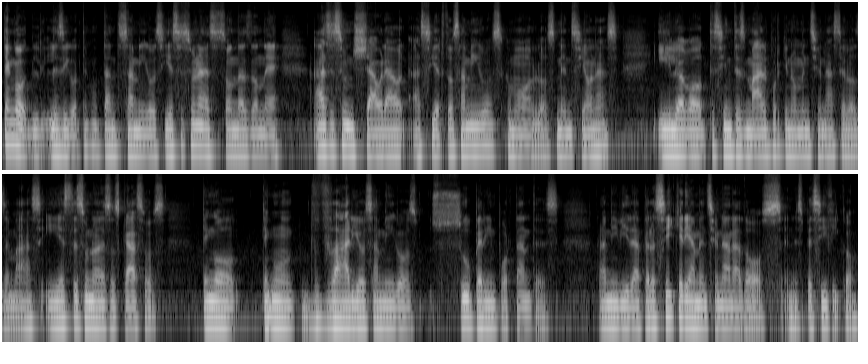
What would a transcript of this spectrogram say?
tengo, les digo, tengo tantos amigos y esa es una de esas ondas donde haces un shout out a ciertos amigos, como los mencionas, y luego te sientes mal porque no mencionaste a los demás. Y este es uno de esos casos. Tengo, tengo varios amigos súper importantes para mi vida, pero sí quería mencionar a dos en específico.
